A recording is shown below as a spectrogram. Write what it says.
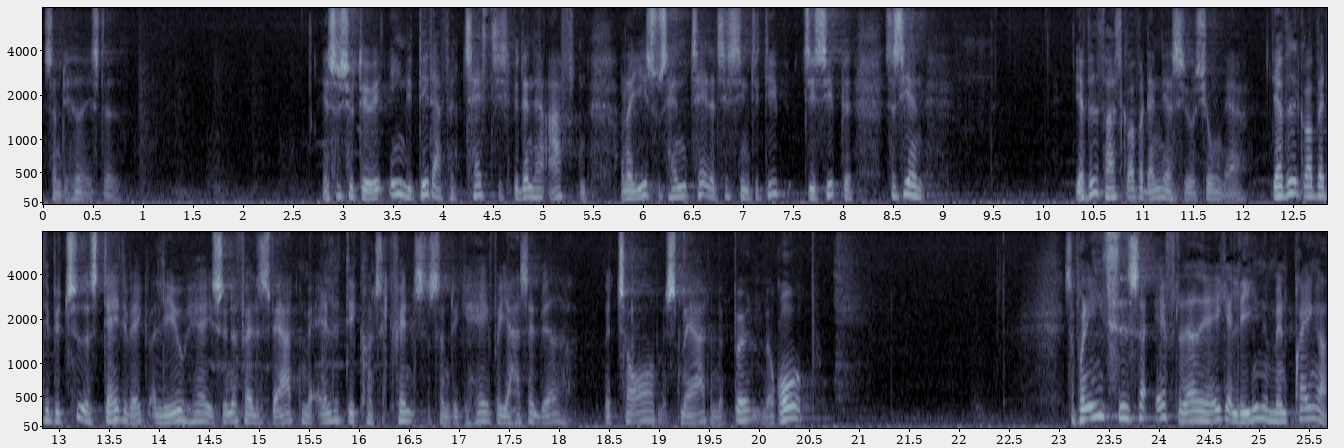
som det hedder i stedet. Jeg synes jo, det er jo egentlig det, der er fantastisk ved den her aften. Og når Jesus han taler til sine disciple, så siger han, jeg ved faktisk godt, hvordan jeres situation er. Jeg ved godt, hvad det betyder stadigvæk at leve her i syndefaldets verden med alle de konsekvenser, som det kan have, for jeg har selv været her. Med tårer, med smerte, med bøn, med råb. Så på den ene side, så efterlader jeg ikke alene, men bringer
